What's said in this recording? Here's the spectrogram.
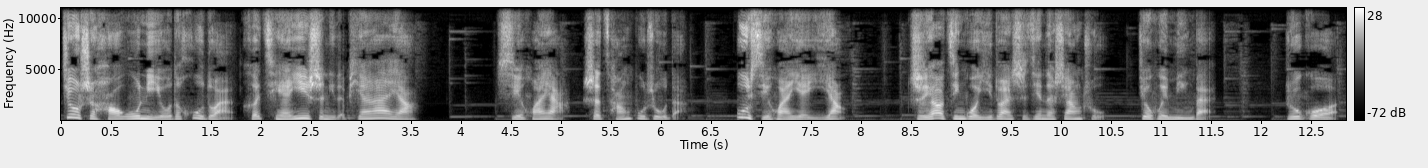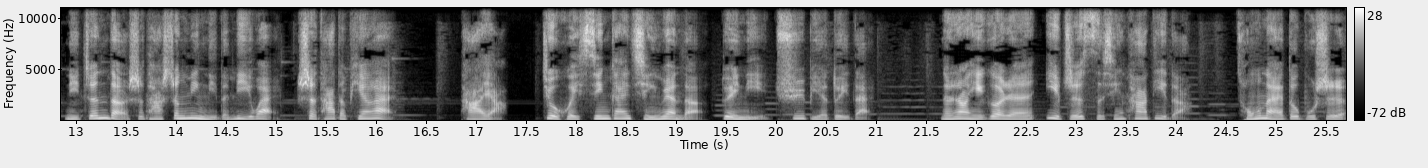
就是毫无理由的护短和潜意识里的偏爱呀，喜欢呀是藏不住的。不喜欢也一样，只要经过一段时间的相处，就会明白，如果你真的是他生命里的例外，是他的偏爱，他呀就会心甘情愿的对你区别对待。能让一个人一直死心塌地的，从来都不是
